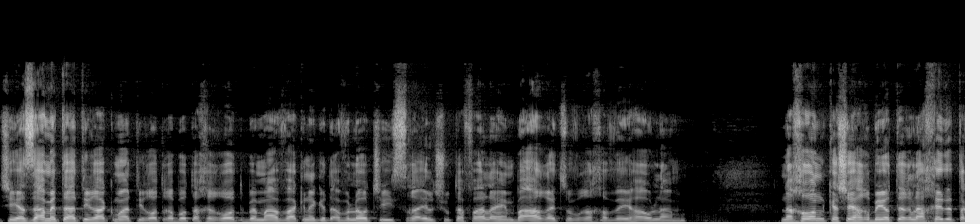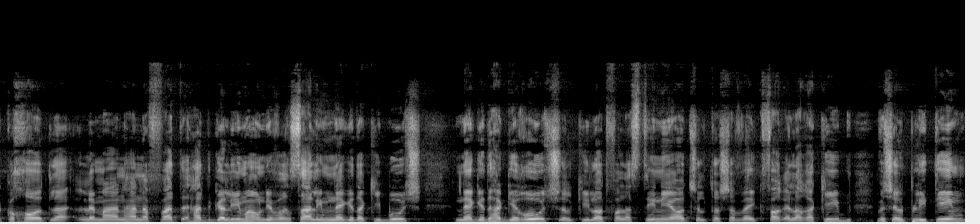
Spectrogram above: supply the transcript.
שיזם את העתירה כמו עתירות רבות אחרות במאבק נגד עוולות שישראל שותפה להם בארץ וברחבי העולם. נכון, קשה הרבה יותר לאחד את הכוחות למען הנפת הדגלים האוניברסליים נגד הכיבוש, נגד הגירוש של קהילות פלסטיניות, של תושבי כפר אל-עראקיב ושל פליטים,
